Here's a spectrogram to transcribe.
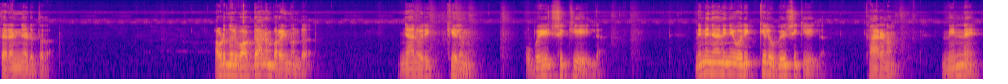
തെരഞ്ഞെടുത്തതാണ് അവിടുന്ന് ഒരു വാഗ്ദാനം പറയുന്നുണ്ട്. ഞാൻ ഒരിക്കലും ഉപേക്ഷിക്കുകയില്ല. നിന്നെ ഞാൻ ഇനി ഒരിക്കലും ഉപേക്ഷിക്കുകയില്ല. കാരണം നിന്നെ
